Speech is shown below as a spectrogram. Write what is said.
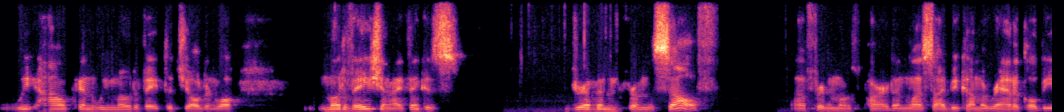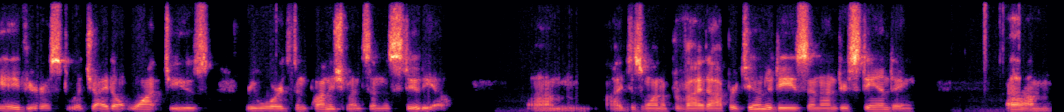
we how can we motivate the children? Well motivation i think is driven from the self uh, for the most part unless i become a radical behaviorist which i don't want to use rewards and punishments in the studio um, i just want to provide opportunities and understanding. Um,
